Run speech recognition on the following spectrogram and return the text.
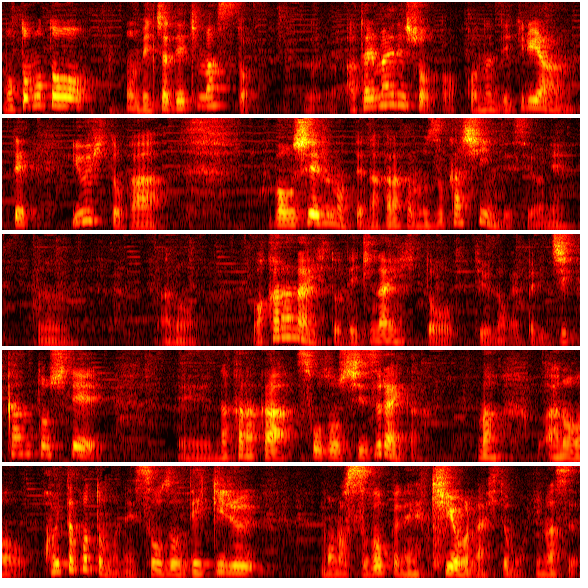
もともとめっちゃできますと。当たり前でしょうと。こんなんできるやんっていう人が教えるのってなかなか難しいんですよね。うん、あの分からない人できない人っていうのがやっぱり実感として、えー、なかなか想像しづらいかな。まあ、あのこういったこともね想像できるものすごくね器用な人もいます。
